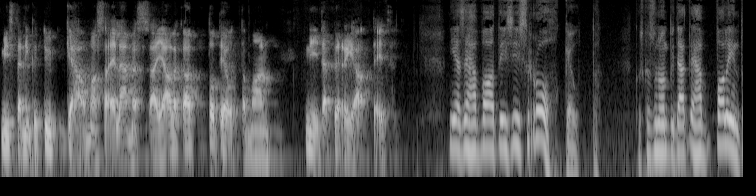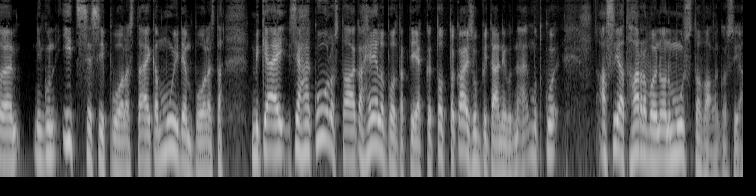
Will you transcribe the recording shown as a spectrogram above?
mistä niin kuin tykkää omassa elämässään ja alkaa toteuttamaan niitä periaatteita. Ja sehän vaatii siis rohkeutta koska sun pitää tehdä valintoja niin kuin itsesi puolesta eikä muiden puolesta, mikä ei, sehän kuulostaa aika helpolta, tiedätkö, totta kai sun pitää, niin kuin, näin, mutta kun asiat harvoin on mustavalkoisia.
